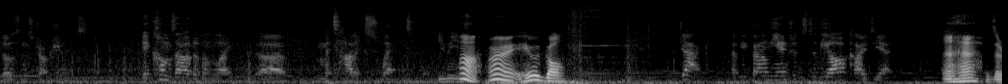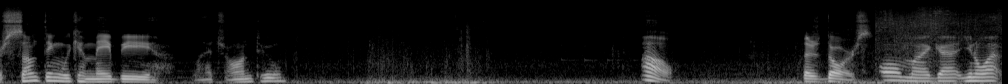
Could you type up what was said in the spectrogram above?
those instructions. It comes out of them like uh, metallic sweat. You mean Huh, alright, here we go. Jack, have you found the entrance to the archives yet? Uh-huh. Is there something we can maybe latch onto? Oh. There's doors. Oh my god. You know what?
